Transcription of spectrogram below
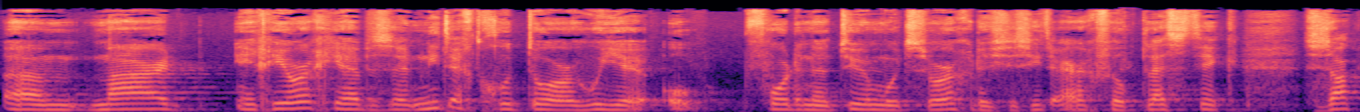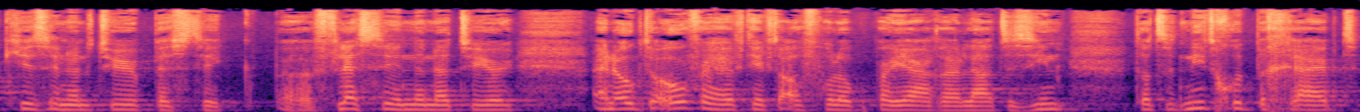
Um, maar in Georgië hebben ze niet echt goed door hoe je voor de natuur moet zorgen. Dus je ziet erg veel plastic zakjes in de natuur, plastic uh, flessen in de natuur. En ook de overheid heeft de afgelopen paar jaren laten zien... dat het niet goed begrijpt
